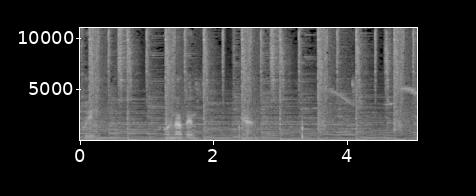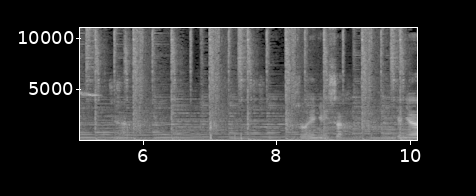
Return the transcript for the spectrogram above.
Okay. On natin. Yan. Yan. So, ayan yung isa. Yan niya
